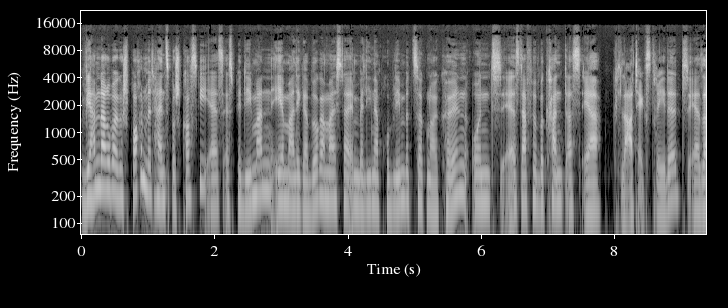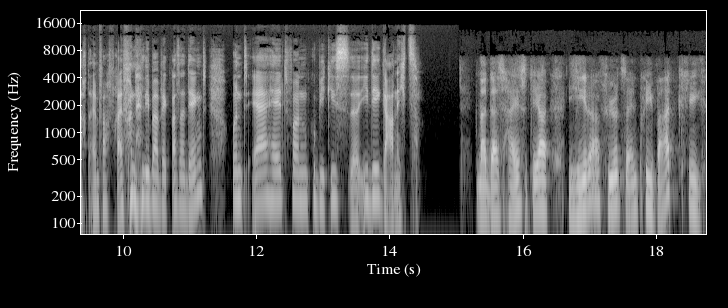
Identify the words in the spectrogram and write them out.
Wir haben darüber gesprochen mit Heinz Buschkowski. Er ist SPD-Mann, ehemaliger Bürgermeister im Berliner Problembezirk Neukölln und er ist dafür bekannt, dass er Klartext redet. Er sagt einfach frei von der Leber weg, was er denkt und er hält von Kubikis äh, Idee gar nichts. Na, das heißt ja, jeder führt seinen Privatkrieg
